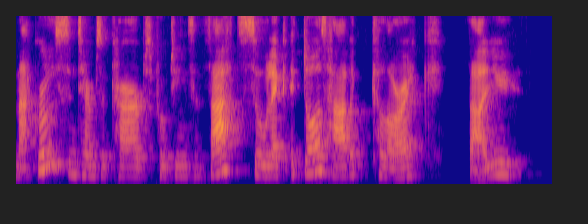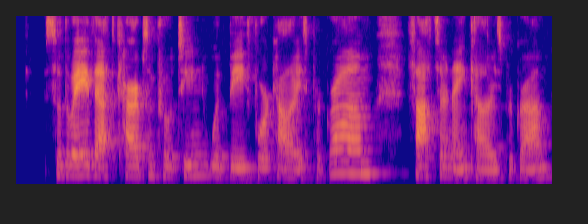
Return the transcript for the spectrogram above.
macros in terms of carbs, proteins, and fats. So, like, it does have a caloric value. So, the way that carbs and protein would be four calories per gram, fats are nine calories per gram.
